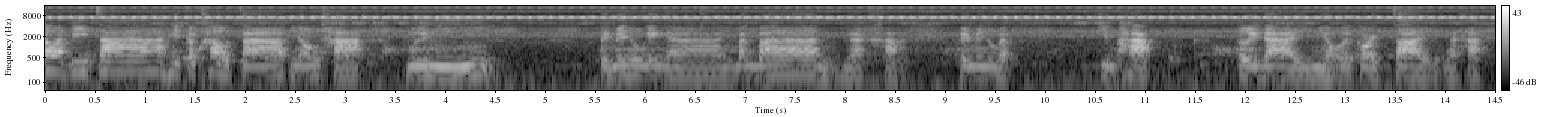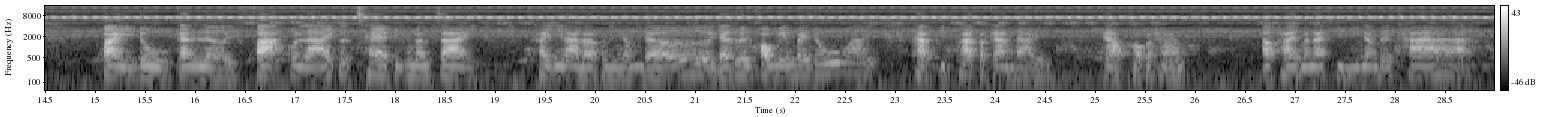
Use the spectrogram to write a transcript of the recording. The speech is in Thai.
สวัสดีจ้าเฮ็ดกับข้าวจ้าพี่น้องคะมือนี้ เป็นเมนูง่ายๆบ้านๆนะคะ เป็นเมนูแบบกินผัก เอยได้เหมียวเอยกอยใจนะคะ ไปดูกันเลยฝากกดไลค์กดแชร์เป็นกำลังใจ ให้อีลาน้อยคนนี้ย้ำเด้ออย่าลืมคอมเมนต์ไปด้วย หากผิดพลาดประการใดกราบขอประทานอภัยมาณทีนี้นำเด้อค่ะ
